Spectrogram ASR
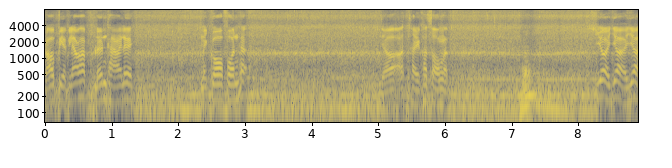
เราเปียกแล้วครับเดินทางเลย ไม่กลัวฝนฮะเดี๋ยวเอาใส่ข้าวซองอะย่อย่อย่อ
